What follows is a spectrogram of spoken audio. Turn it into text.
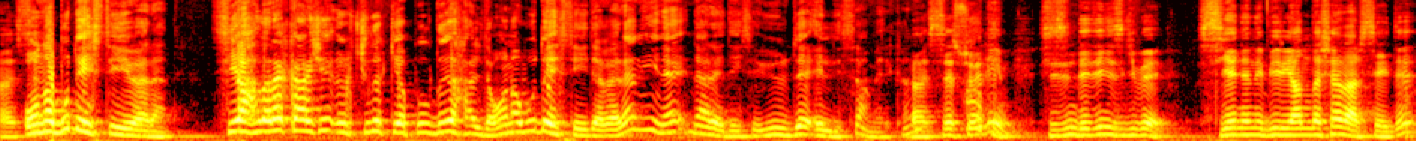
Ben ona bu desteği veren, siyahlara karşı ırkçılık yapıldığı halde ona bu desteği de veren yine neredeyse yüzde ellisi Amerika'nın. Ben size söyleyeyim. Sizin dediğiniz gibi CNN'i bir yandaşa verseydi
